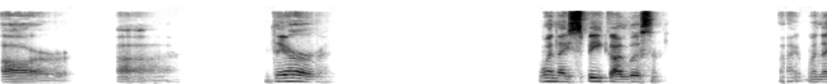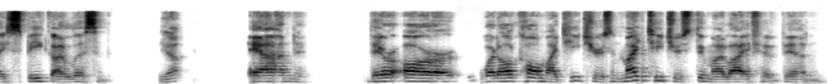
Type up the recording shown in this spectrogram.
are uh, they're when they speak, I listen. Right? When they speak, I listen. Yeah. And there are what I'll call my teachers, and my teachers through my life have been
